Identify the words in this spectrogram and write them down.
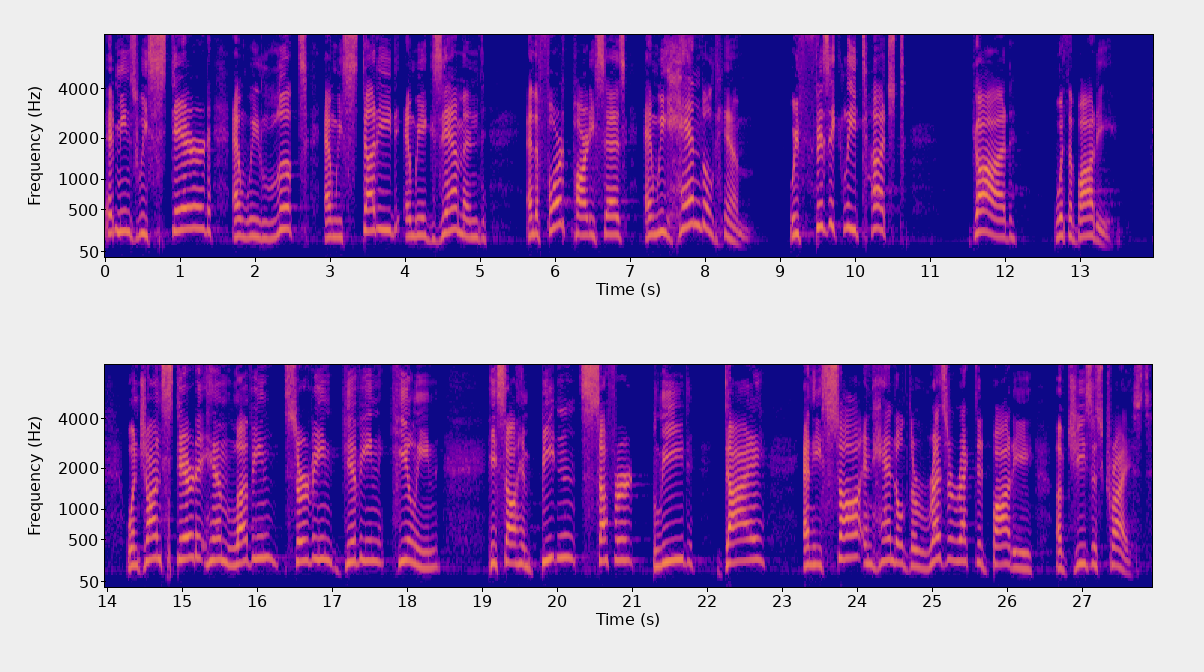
It means we stared and we looked and we studied and we examined. And the fourth part, he says, and we handled him. We physically touched God with a body. When John stared at him, loving, serving, giving, healing, he saw him beaten, suffer, bleed, die, and he saw and handled the resurrected body of Jesus Christ.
